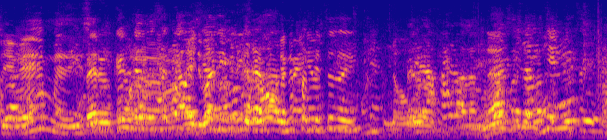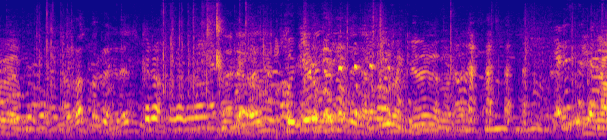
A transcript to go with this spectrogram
Si ven, me dice. ¿Pero qué te vas ¿Tienes ahí? No. Pero no, no. La.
